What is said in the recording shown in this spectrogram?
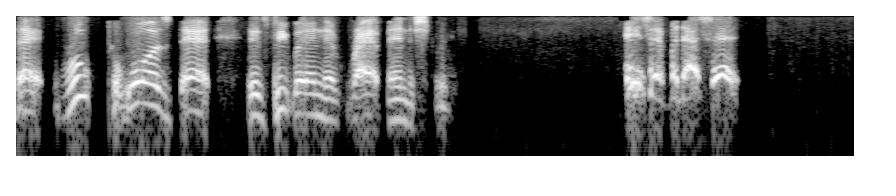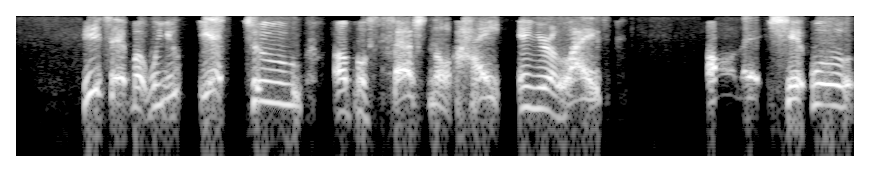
that root towards that is people in the rap industry. He said, but that's it. He said, but when you get to a professional height in your life, all that shit will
